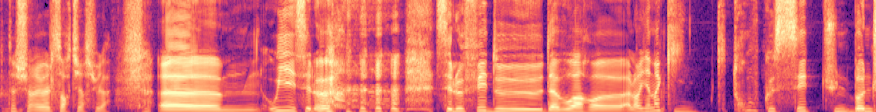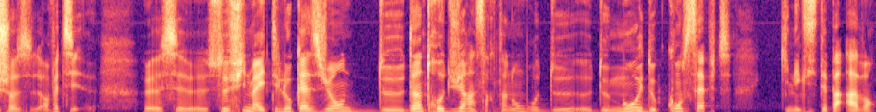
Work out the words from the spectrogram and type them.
putain, je suis arrivé à le sortir celui-là. Euh, oui, c'est le, c'est le fait de d'avoir. euh, alors, il y en a qui, qui trouvent que c'est une bonne chose. En fait, c'est, euh, ce film a été l'occasion d'introduire un certain nombre de, de mots et de concepts qui n'existaient pas avant.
